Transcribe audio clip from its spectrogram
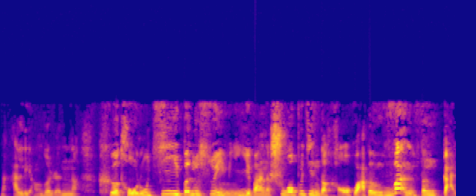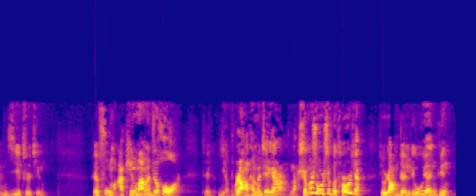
那两个人呢，磕头如鸡奔碎米一般的说不尽的好话，跟万分感激之情。这驸马听完了之后啊，这个也不让他们这样，那什么时候是个头去？就让这刘元军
